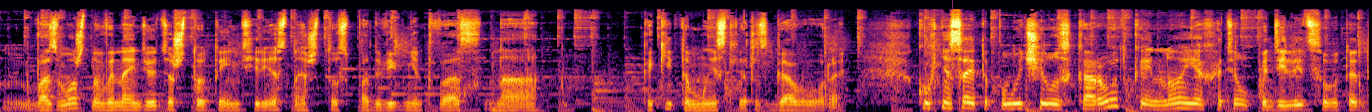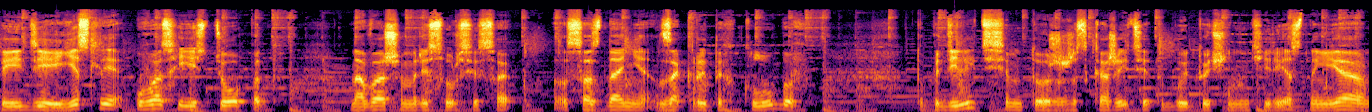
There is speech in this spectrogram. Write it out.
Возможно, вы найдете что-то интересное, что сподвигнет вас на какие-то мысли, разговоры. Кухня сайта получилась короткой, но я хотел поделиться вот этой идеей. Если у вас есть опыт на вашем ресурсе создания закрытых клубов, то поделитесь им тоже, расскажите, это будет очень интересно. Я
